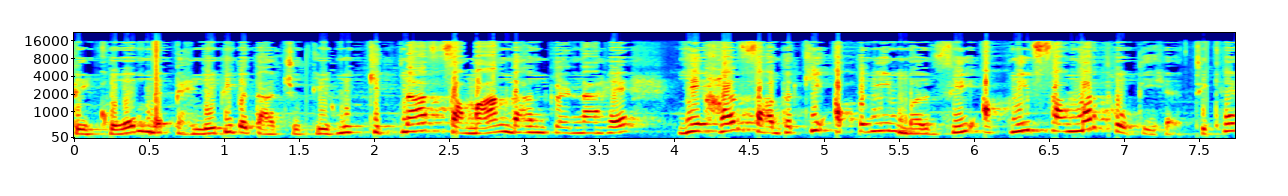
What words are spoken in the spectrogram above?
देखो मैं पहले भी बता चुकी हूँ कितना सामान दान करना है। ये हर साधक की अपनी मर्ज़ी, अपनी सामर्थ होती है, ठीक है?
